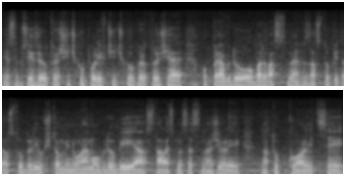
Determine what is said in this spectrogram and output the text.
Já si přihřeju trošičku polivčičku, protože opravdu oba dva jsme v zastupitelstvu byli už v tom minulém období a stále jsme se snažili na tu koalici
